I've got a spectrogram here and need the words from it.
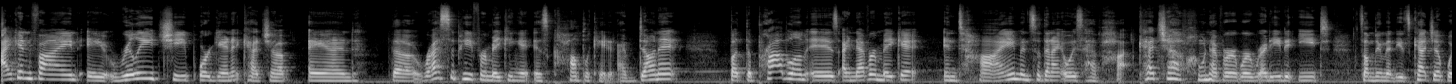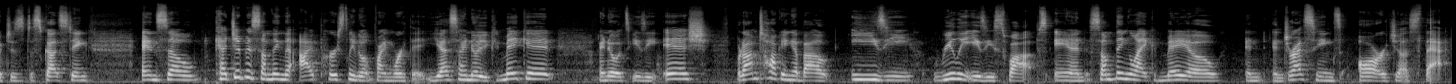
I can find a really cheap organic ketchup, and the recipe for making it is complicated. I've done it, but the problem is I never make it in time, and so then I always have hot ketchup whenever we're ready to eat something that needs ketchup, which is disgusting. And so, ketchup is something that I personally don't find worth it. Yes, I know you can make it, I know it's easy ish but I'm talking about easy, really easy swaps. And something like mayo and, and, dressings are just that.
